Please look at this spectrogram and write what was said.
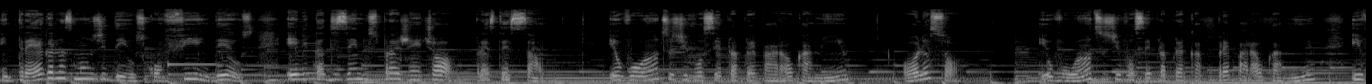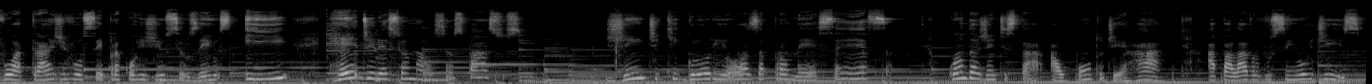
entrega nas mãos de Deus, confia em Deus, Ele está dizendo isso para gente, ó, presta atenção. Eu vou antes de você para preparar o caminho. Olha só, eu vou antes de você para preparar o caminho e vou atrás de você para corrigir os seus erros e redirecionar os seus passos. Gente, que gloriosa promessa é essa? Quando a gente está ao ponto de errar, a palavra do Senhor diz:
